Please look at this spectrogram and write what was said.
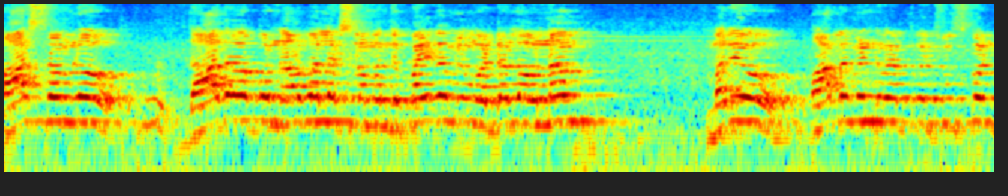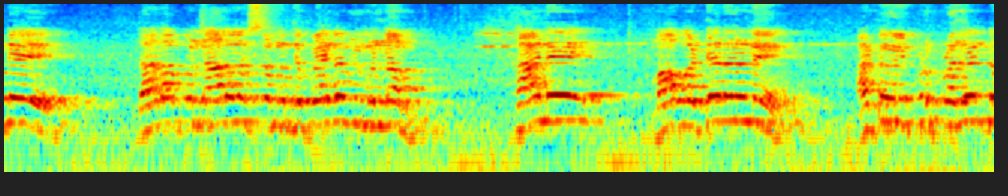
రాష్ట్రంలో దాదాపు నలభై లక్షల మంది పైగా మేము అడ్డల్లో ఉన్నాం. మరియు పార్లమెంట్ వ్యాప్తంగా చూసుకుంటే దాదాపు నాలుగు లక్షల మంది పైగా మేము ఉన్నాం. కానీ మా వడ్డేరని అటు ఇప్పుడు ప్రజెంట్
